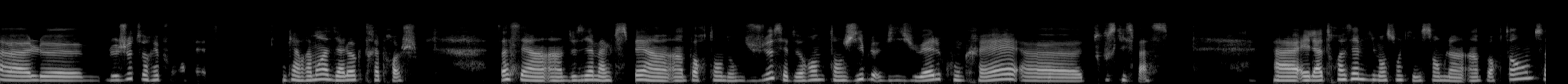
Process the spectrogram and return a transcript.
euh, le, le jeu te répond en fait. Donc il y a vraiment un dialogue très proche. Ça, c'est un, deuxième aspect important donc, du jeu, c'est de rendre tangible, visuel, concret euh, tout ce qui se passe. Euh, et la troisième dimension qui me semble importante,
